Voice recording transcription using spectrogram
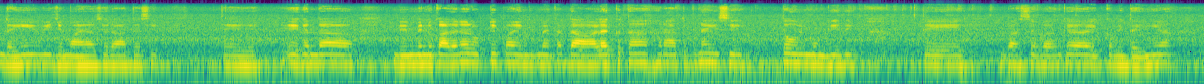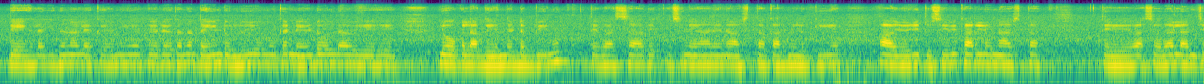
ਦਹੀਂ ਵੀ ਜਮਾਇਆ ਸੀ ਰਾਤ ਅਸੀਂ। ਤੇ ਇਹ ਕਹਿੰਦਾ ਵੀ ਮੈਨੂੰ ਕਾਹਦੇ ਨਾਲ ਰੋਟੀ ਪਾਏਂਗੀ? ਮੈਂ ਕਿਹਾ ਦਾਲ ਇੱਕ ਤਾਂ ਰਾਤ ਬਣਾਈ ਸੀ ਧੋਈ ਮੂੰਗੀ ਦੀ। ਤੇ ਬਸ ਮੈਂ ਕਿਹਾ ਇੱਕ ਵੀ ਦਹੀਂ ਆ। ਦੇਖ ਲੈ ਜਿਹਦੇ ਨਾਲ ਲੈ ਕੇ ਆਉਣੀ ਹੈ, ਫਿਰ ਕਹਿੰਦਾ ਦਹੀਂ ਡੁੱਲ ਜੋ ਮੈਂ ਕਿਹਾ ਨਹੀਂ ਡੁੱਲਦਾ ਵੀ ਇਹ ਲੋਕ ਲੱਗ ਜਾਂਦੇ ਡੱਬੀ ਨੂੰ। ਤੇ ਬਸ ਆ ਦੇਖੋ ਸੁਨੇਹਾ ਨੇ ਨਾਸ਼ਤਾ ਕਰਨ ਲੱਗੀ ਆ। ਆ ਜਾਓ ਜੀ, ਤੁਸੀਂ ਵੀ ਕਰ ਲਓ ਨਾਸ਼ਤਾ। ਤੇ ਬਸ ਉਹਦਾ ਲੰਚ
